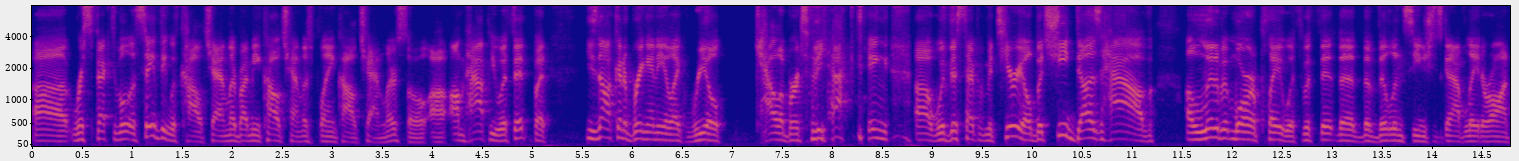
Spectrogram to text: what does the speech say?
uh respectable the same thing with Kyle Chandler but I mean Kyle Chandler's playing Kyle Chandler so uh, I'm happy with it but he's not going to bring any like real caliber to the acting uh, with this type of material, but she does have a little bit more to play with with the the, the villain scene she's gonna have later on.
